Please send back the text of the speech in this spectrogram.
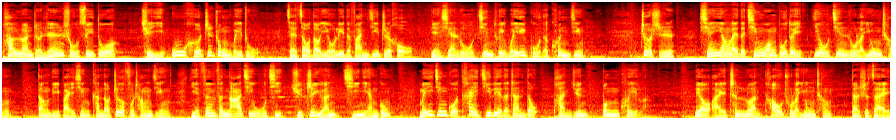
叛乱者人数虽多，却以乌合之众为主，在遭到有力的反击之后，便陷入进退维谷的困境。这时，咸阳来的秦王部队又进入了雍城。当地百姓看到这幅场景，也纷纷拿起武器去支援齐年宫。没经过太激烈的战斗，叛军崩溃了。廖矮趁乱逃出了雍城，但是在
